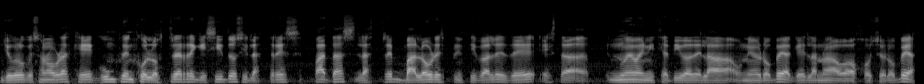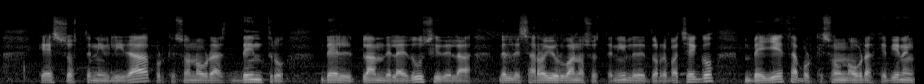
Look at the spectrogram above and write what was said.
yo creo que son obras que cumplen con los tres requisitos y las tres patas, las tres valores principales de esta nueva iniciativa de la Unión Europea, que es la nueva Bauhaus europea, que es sostenibilidad, porque son obras dentro del plan de la EDUSI, de la, del desarrollo urbano sostenible de Torre Pacheco, belleza, porque son obras que tienen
